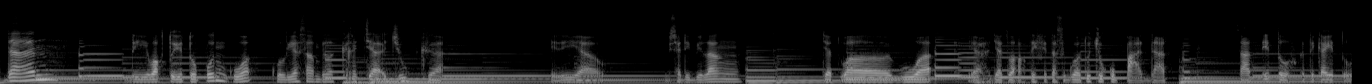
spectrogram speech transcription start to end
Dan di waktu itu pun gua kuliah sambil kerja juga. Jadi ya bisa dibilang jadwal gua ya jadwal aktivitas gue tuh cukup padat saat itu ketika itu.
